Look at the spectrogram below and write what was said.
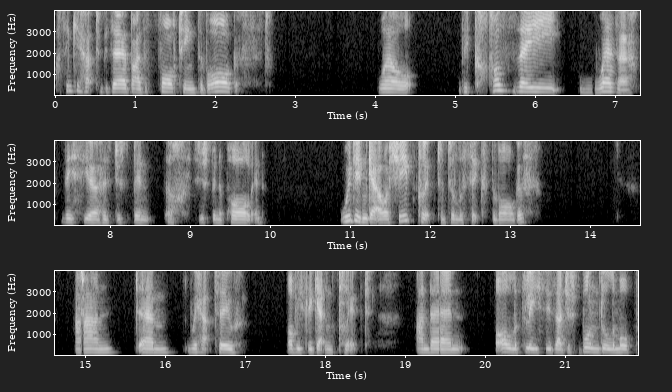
I think it had to be there by the 14th of August. Well, because the weather this year has just been, oh, it's just been appalling. We didn't get our sheep clipped until the 6th of August. And um, we had to obviously get them clipped. And then all the fleeces, I just bundle them up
